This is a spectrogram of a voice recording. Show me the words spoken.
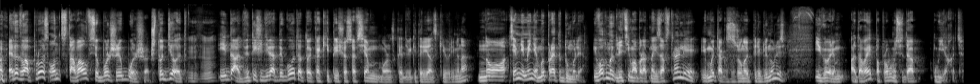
Этот вопрос, он вставал все больше и больше. Что делать? Mm-hmm. И да, 2009 год, это какие-то еще совсем, можно сказать, вегетарианские времена. Но, тем не менее, мы про это думали. И вот мы летим обратно из Австралии, и мы так с женой переглянулись и говорим, а давай попробуем сюда уехать.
